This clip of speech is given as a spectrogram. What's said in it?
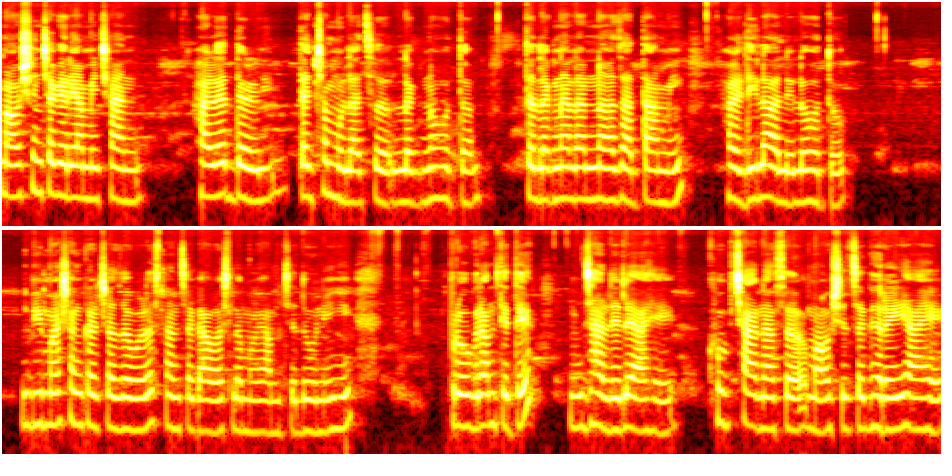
मावशींच्या घरी आम्ही छान हळद दळली. त्यांच्या मुलाचं लग्न होतं. तर लग्नाला न जाता आम्ही हळदीला आलेलो होतो. भीमाशंकरच्या जवळच त्यांचं गाव असल्यामुळे आमचे दोन्हीही प्रोग्राम तिथे झालेले आहे. खूप छान असं मावशीचं घरही आहे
